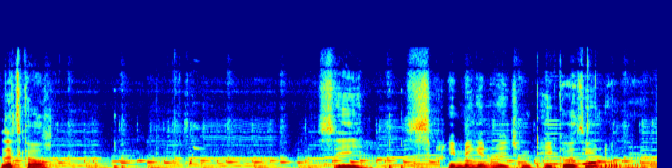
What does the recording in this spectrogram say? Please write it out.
Let's go. See, screaming and raging take goes you nowhere.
